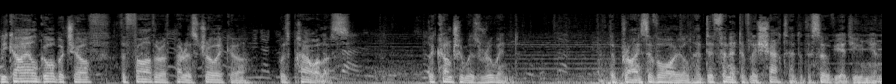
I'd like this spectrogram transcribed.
Mikhail Gorbachev, the father of perestroika, was powerless. The country was ruined. The price of oil had definitively shattered the Soviet Union.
